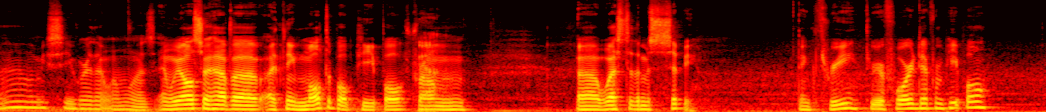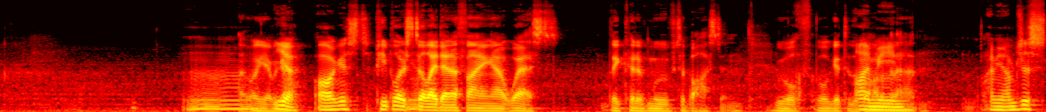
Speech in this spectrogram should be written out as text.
Uh, let me see where that one was. And we also have, uh, I think, multiple people from uh, west of the Mississippi. I think three, three or four different people. Uh, well, yeah, we yeah, August. people are still identifying out west they could have moved to boston we will we'll get to the I bottom mean, of that I mean, I'm just,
